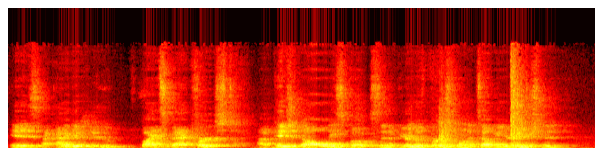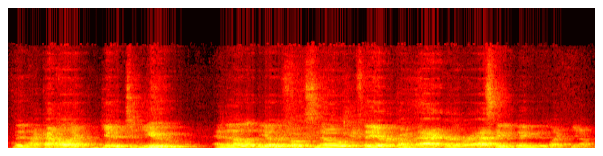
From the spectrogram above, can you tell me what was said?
is I kind of get into who bites back first. I pitch it to all these folks, and if you're the first one to tell me you're interested, then I kind of like give it to you, and then I let the other folks know if they ever come back or ever ask anything that like you know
